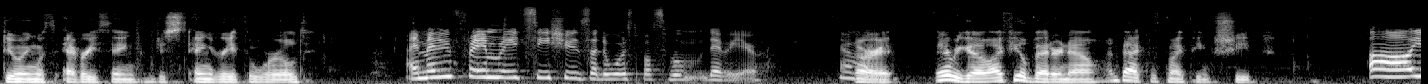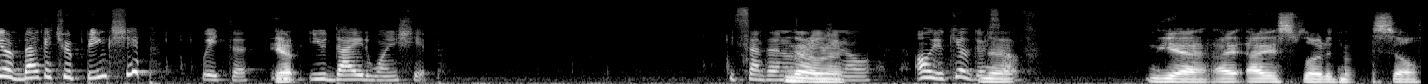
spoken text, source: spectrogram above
doing with everything. I'm just angry at the world. I'm having frame rate issues at the worst possible. There we go. All right, there we go. I feel better now. I'm back with my pink sheep. Oh, you're back at your pink ship? Wait, uh, you- Yep. you, died one ship. It's not an No, no. original. Oh, you killed yourself. Yeah, I, I exploded myself.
